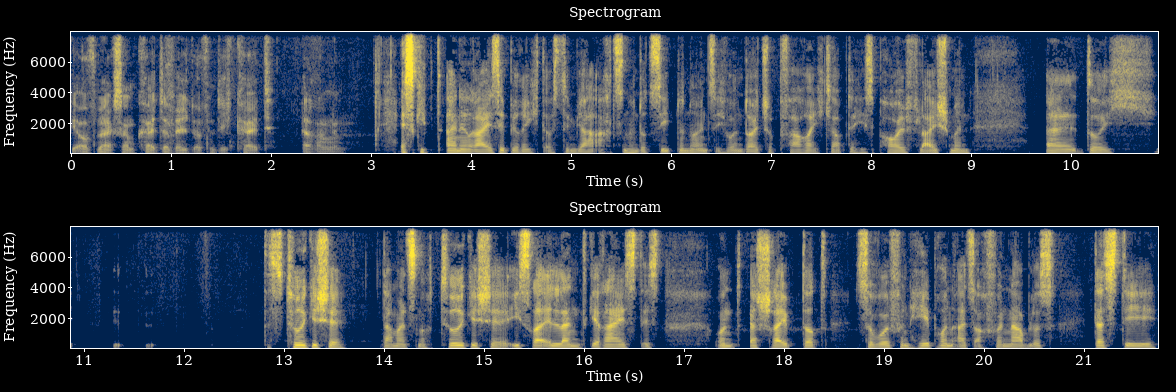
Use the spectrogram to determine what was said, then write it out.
die Aufmerksamkeit der Weltöffentlichkeit errangen. Es gibt einen Reisebericht aus dem Jahr 1897, wo ein deutscher Pfarrer, ich glaube, der hieß Paul Fleischmann, äh, durch das türkische, damals noch türkische Israelland gereist ist. Und er schreibt dort sowohl von Hebron als auch von Nablus, dass die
